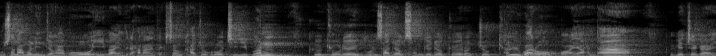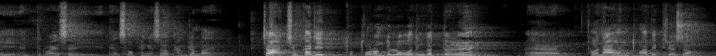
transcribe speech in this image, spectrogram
우선함을 인정하고 이방인들의 하나님의 백성 가족으로 진입은 그 교류의 군사적, 선교적, 교회론적 결과로 보아야 한다. 그게 제가 이 엔트로에서 대한 서평에서 강조한 바예요. 자, 지금까지 토, 론들로 얻은 것들, 에, 더 나은 통합의 필요성.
